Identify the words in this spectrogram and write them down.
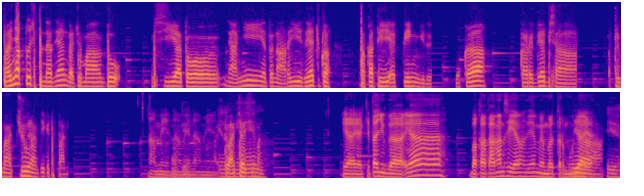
banyak tuh sebenarnya nggak cuma untuk MC atau nyanyi atau nari dia juga bakat di acting gitu semoga karir dia bisa lebih maju nanti ke depan Amin, Oke. amin, amin. itu aja sih, Amin. Mas. Ya, ya kita juga ya bakal kangen sih ya, maksudnya member termuda ya Iya. Iya.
